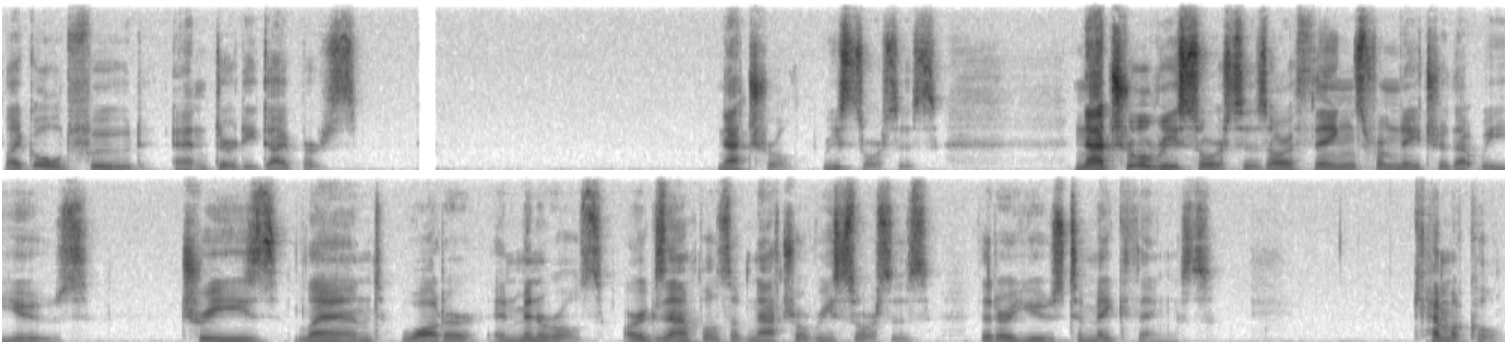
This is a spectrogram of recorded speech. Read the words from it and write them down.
like old food and dirty diapers. Natural resources. Natural resources are things from nature that we use. Trees, land, water, and minerals are examples of natural resources that are used to make things. Chemical.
